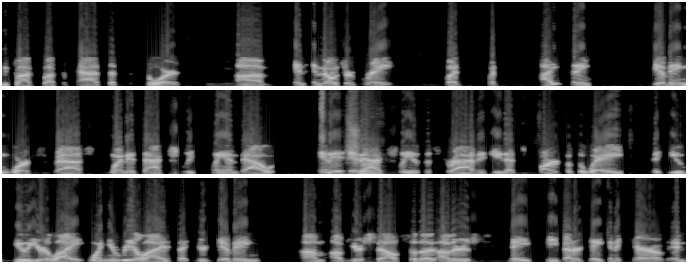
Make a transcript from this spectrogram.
we talked about the pads at the stores, mm-hmm. um, and and those are great. But but I think giving works best when it's actually planned out, and it, sure. it actually is a strategy that's part of the way that you view your life. When you realize that you're giving um, of yourself so that others may be better taken care of. And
